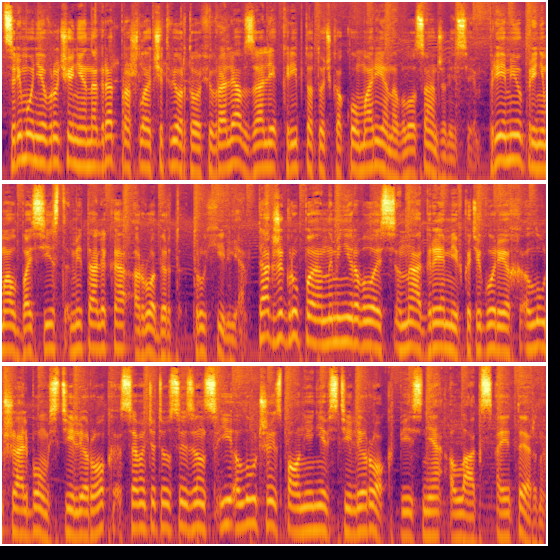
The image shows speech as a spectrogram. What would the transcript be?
Церемония вручения наград прошла 4 февраля в зале Crypto.com Arena в Лос-Анджелесе. Премию принимал басист Металлика Роберт Трухилья. Также группа номинировалась на Грэмми в категориях «Лучший альбом в стиле рок» «72 Seasons» и «Лучшее исполнение в стиле рок» песня «Lux Аэтерна.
